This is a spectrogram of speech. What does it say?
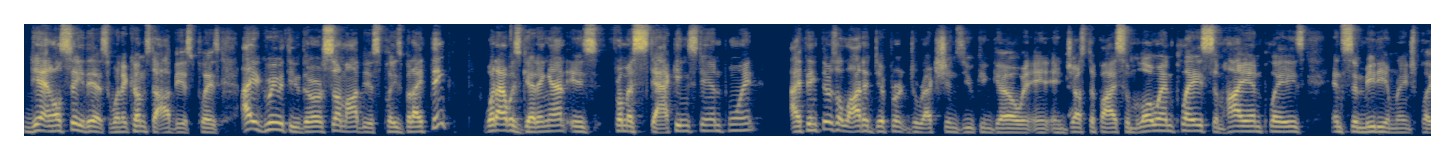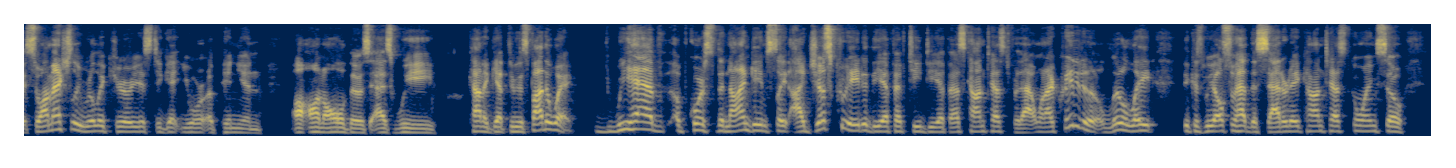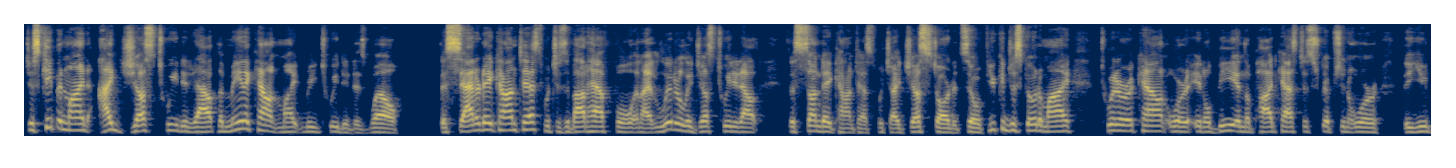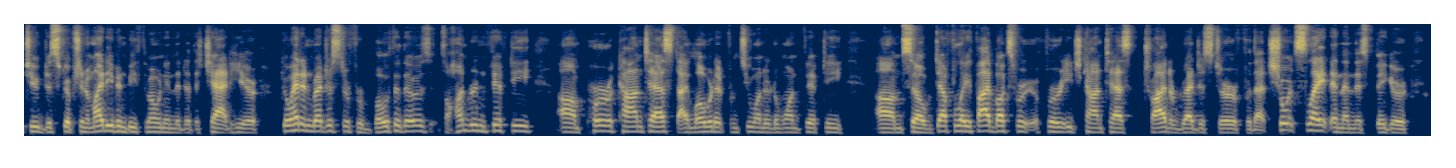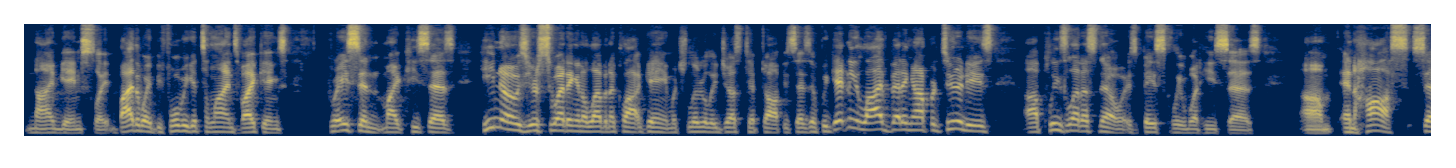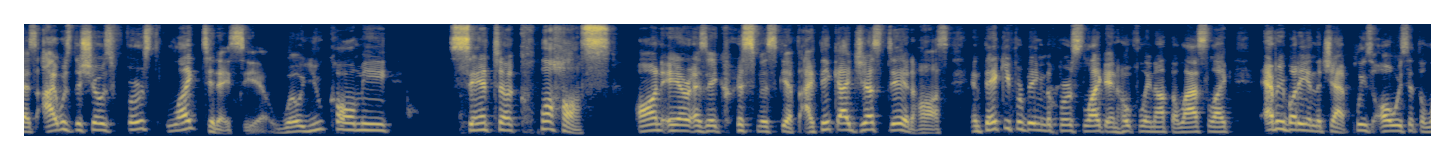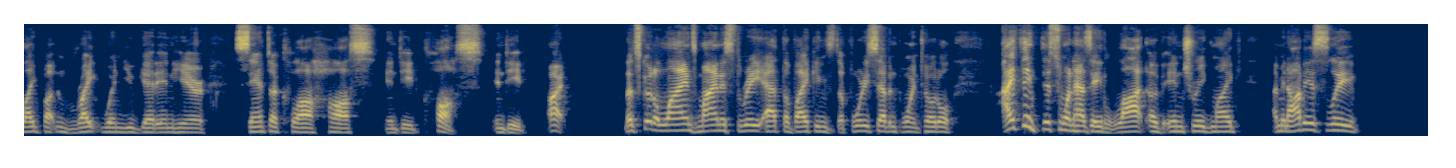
Yeah, and I'll say this when it comes to obvious plays, I agree with you. There are some obvious plays, but I think what I was getting at is from a stacking standpoint, I think there's a lot of different directions you can go and, and justify some low end plays, some high end plays, and some medium range plays. So I'm actually really curious to get your opinion uh, on all of those as we kind of get through this. By the way, we have, of course, the nine game slate. I just created the FFT DFS contest for that one. I created it a little late because we also had the Saturday contest going. So just keep in mind, I just tweeted it out. The main account might retweet it as well. The Saturday contest, which is about half full, and I literally just tweeted out the Sunday contest, which I just started. So if you could just go to my Twitter account, or it'll be in the podcast description or the YouTube description, it might even be thrown into the chat here. Go ahead and register for both of those. It's 150 um, per contest. I lowered it from 200 to 150. Um, so definitely five bucks for for each contest. Try to register for that short slate and then this bigger nine game slate. By the way, before we get to Lions Vikings, Grayson, Mike, he says he knows you're sweating an 11 o'clock game, which literally just tipped off. He says, if we get any live betting opportunities, uh, please let us know, is basically what he says. Um, and Haas says, I was the show's first like today, Sia. Will you call me Santa Claus on air as a Christmas gift? I think I just did, Haas. And thank you for being the first like and hopefully not the last like. Everybody in the chat, please always hit the like button right when you get in here. Santa Claus, indeed. Claus, indeed. All right. Let's go to Lions minus three at the Vikings, the 47 point total. I think this one has a lot of intrigue, Mike. I mean, obviously,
